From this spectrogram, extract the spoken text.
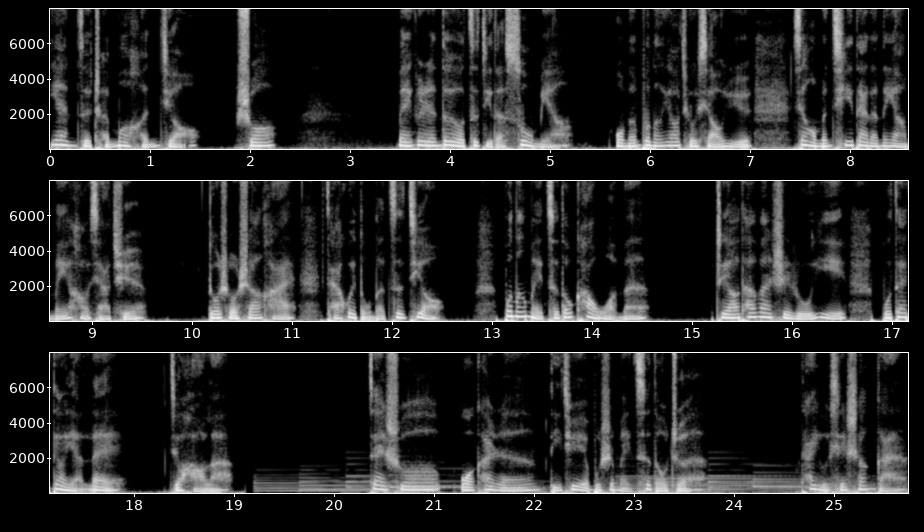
燕子沉默很久，说：“每个人都有自己的宿命。”我们不能要求小雨像我们期待的那样美好下去，多受伤害才会懂得自救，不能每次都靠我们。只要他万事如意，不再掉眼泪就好了。再说，我看人的确也不是每次都准。他有些伤感。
